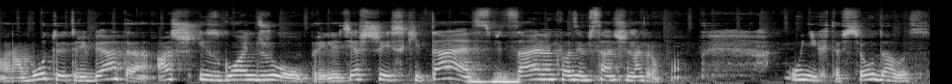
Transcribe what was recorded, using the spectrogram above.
работают ребята аж из Гуанчжоу, прилетевшие из Китая специально к Владимиру Александровичу на группу. У них-то все удалось.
